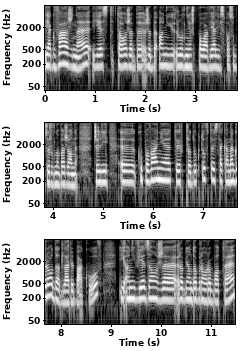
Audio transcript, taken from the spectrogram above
jak ważne jest to, żeby, żeby oni również poławiali w sposób zrównoważony. Czyli y, kupowanie tych produktów to jest taka nagroda dla rybaków i oni wiedzą, że robią dobrą robotę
